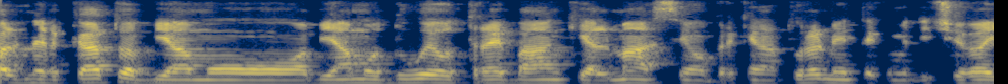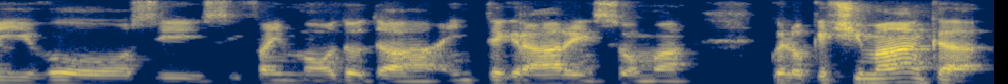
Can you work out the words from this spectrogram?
al mercato abbiamo, abbiamo, due o tre banchi al massimo, perché naturalmente, come diceva Ivo, si, si fa in modo da integrare insomma, quello che ci manca.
